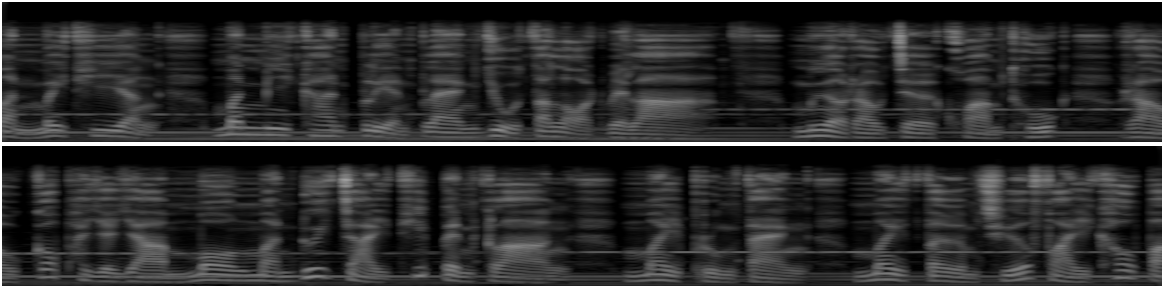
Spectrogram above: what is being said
มันไม่เที่ยง มันมีการเปลี่ยนแปลงอยู่ตลอดเวลา เมื่อเราเจอความทุกข์ เราก็พยายามมองมันด้วยใจที่เป็นกลาง ไม่ปรุงแต่ง ไม่เติมเชื้อไฟเข้าไป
